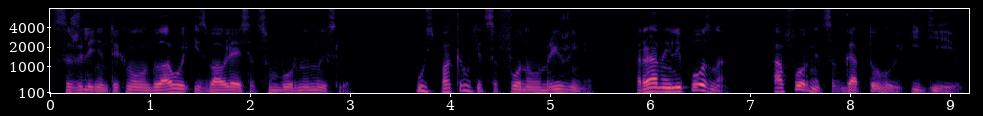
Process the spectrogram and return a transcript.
с сожалением тряхнул он головой, избавляясь от сумбурной мысли. Пусть покрутится в фоновом режиме. Рано или поздно оформится в готовую идею.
